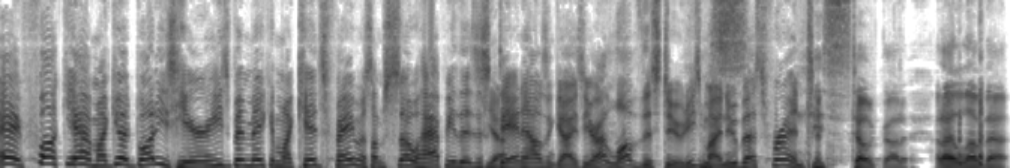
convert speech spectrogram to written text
hey, fuck yeah, my good buddy's here. He's been making my kids famous. I'm so happy that this Yeah. Danhausen guy's here. I love this dude. He's, my new best friend. He's stoked on it. And I love that.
